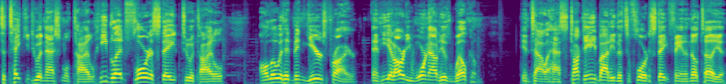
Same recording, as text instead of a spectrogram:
to take you to a national title. He'd led Florida State to a title, although it had been years prior, and he had already worn out his welcome in Tallahassee. Talk to anybody that's a Florida State fan, and they'll tell you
